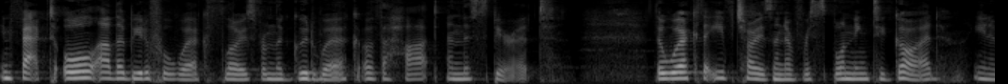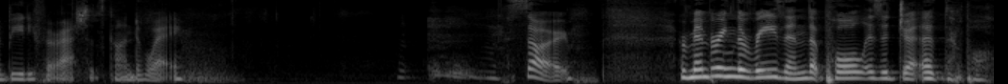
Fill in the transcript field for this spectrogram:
In fact, all other beautiful work flows from the good work of the heart and the spirit. the work that you've chosen of responding to God in a beauty for ashes kind of way. So, remembering the reason that Paul is addressed, uh, Paul,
